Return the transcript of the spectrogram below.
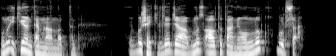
Bunu iki yöntemle anlattım. Bu şekilde cevabımız 6 tane onluk Bursa.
